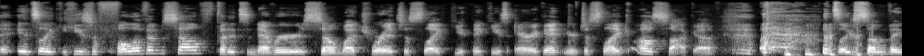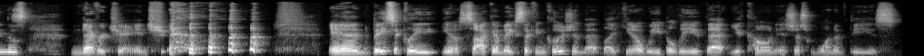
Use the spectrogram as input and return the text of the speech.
it's like he's full of himself, but it's never so much where it's just like you think he's arrogant. You're just like, oh, Sokka. it's like some things never change. and basically, you know, Sokka makes the conclusion that, like, you know, we believe that Yakone is just one of these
